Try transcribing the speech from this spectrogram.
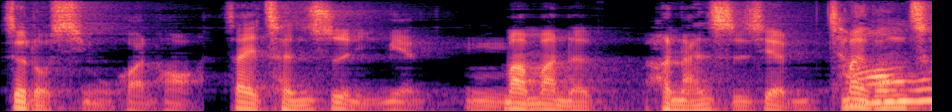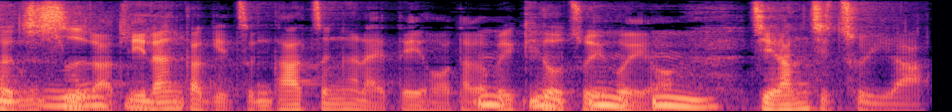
这种循环哈，在城市里面，慢慢的。很难实现，卖讲城市啦，比咱家己增卡增下来对吼，大家被 Q 最会吼，一人一嘴啦，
